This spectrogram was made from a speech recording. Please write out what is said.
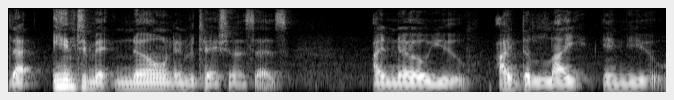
that intimate, known invitation that says, I know you. I delight in you.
